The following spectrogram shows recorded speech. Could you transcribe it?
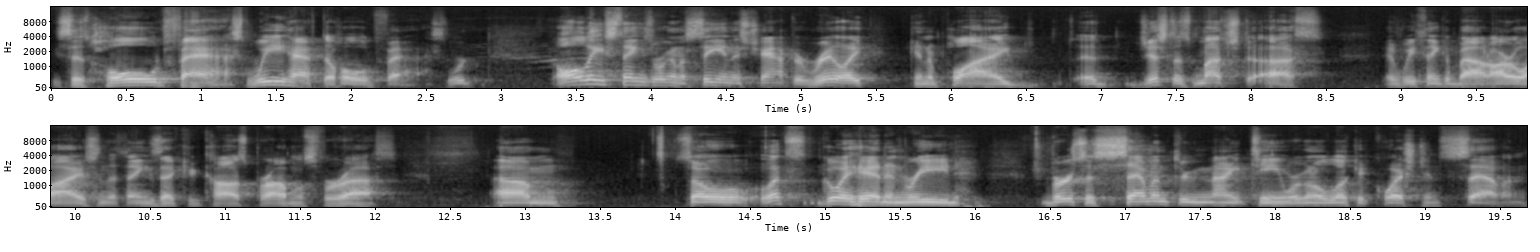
He says, hold fast. We have to hold fast. We're, all these things we're going to see in this chapter really can apply uh, just as much to us if we think about our lives and the things that could cause problems for us. Um, so let's go ahead and read verses 7 through 19. We're going to look at question 7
